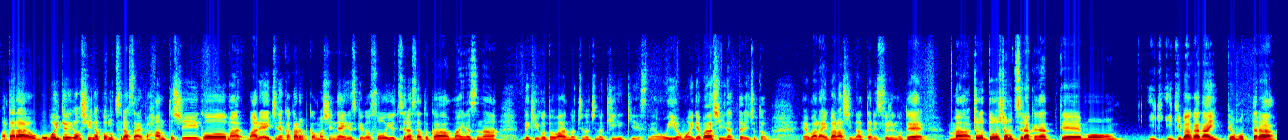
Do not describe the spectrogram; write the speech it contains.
まあ、ただ覚えておいてほしいのはこの辛さやっぱ半年後、まあ、あるいは1年かかるかもしれないですけどそういう辛さとかマイナスな出来事は後々の喜劇ですねいい思い出話になったりちょっと、え笑い話になったりするのでまあちょっとどうしても辛くなってもう行き場がないって思ったら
